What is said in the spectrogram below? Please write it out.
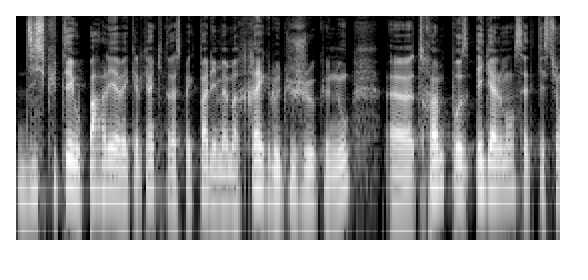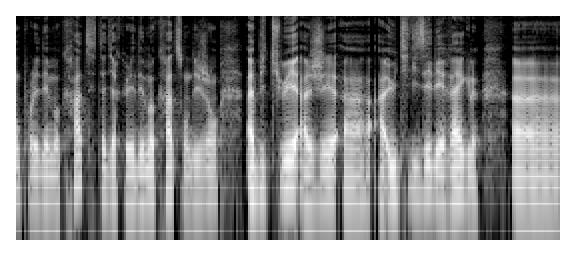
discuter ou parler avec quelqu'un qui ne respecte pas les mêmes règles du jeu que nous? Trump pose également cette question pour les démocrates, c'est-à-dire que les démocrates sont des gens habitués à, utiliser les règles bah,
